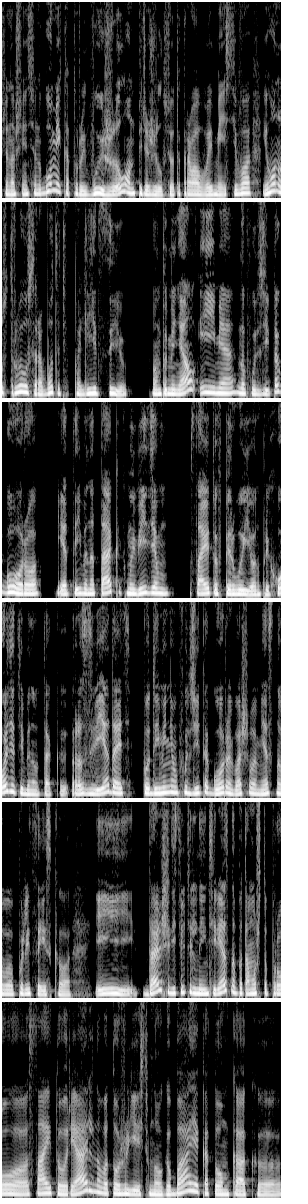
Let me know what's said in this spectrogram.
членов Шинсингуми, который выжил, он пережил все это кровавое месиво, и он устроился работать в полицию. Он поменял имя на Фудзита Горо. И это именно так, как мы видим сайту впервые. Он приходит именно так разведать под именем Фудзита Горо, вашего местного полицейского. И дальше действительно интересно, потому что про сайту реального тоже есть много баек о том, как э,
